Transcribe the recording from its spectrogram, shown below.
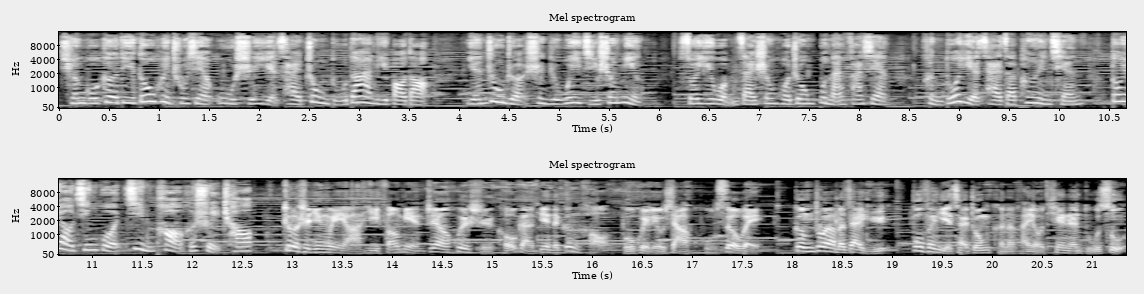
全国各地都会出现误食野菜中毒的案例报道，严重者甚至危及生命。所以我们在生活中不难发现，很多野菜在烹饪前都要经过浸泡和水焯。这是因为呀，一方面这样会使口感变得更好，不会留下苦涩味。更重要的在于，部分野菜中可能含有天然毒素，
